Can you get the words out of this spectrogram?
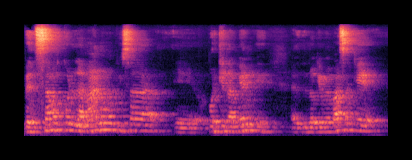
pensamos con la mano, quizá, eh, porque también... Eh, eh, lo que me pasa es que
